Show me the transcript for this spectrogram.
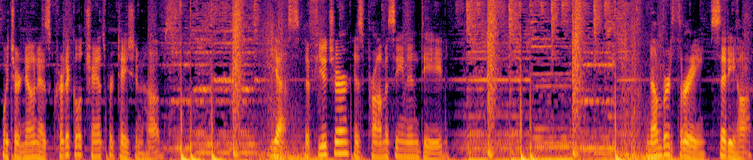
which are known as critical transportation hubs. Yes, the future is promising indeed. Number 3, Cityhawk.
